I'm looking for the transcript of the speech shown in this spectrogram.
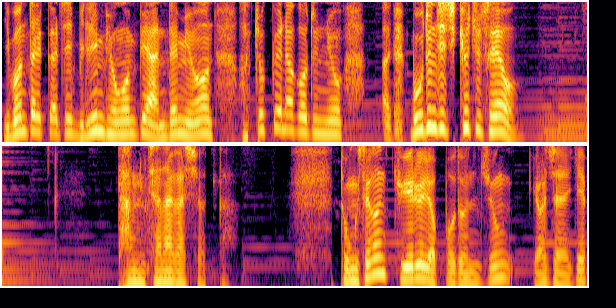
이번 달까지 밀린 병원비 안 되면 쫓겨나거든요. 뭐든지 지켜주세요. 당찬 아가씨였다. 동생은 기회를 엿보던 중 여자에게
